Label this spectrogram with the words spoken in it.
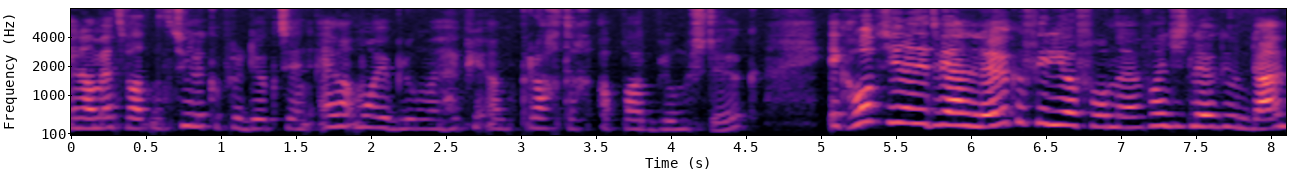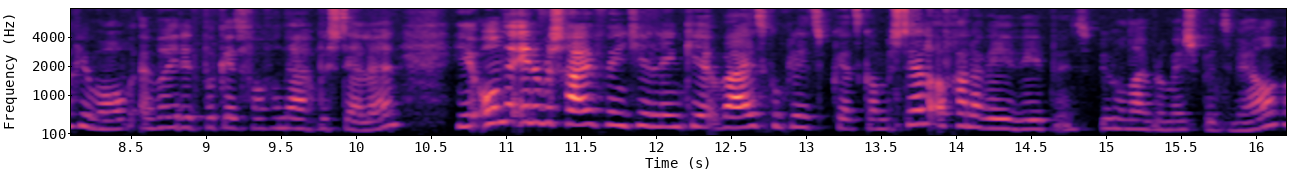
En dan met wat natuurlijke producten en wat mooie bloemen heb je een prachtig apart bloemstuk. Ik hoop dat jullie dit weer een leuke video vonden. Vond je het leuk? Doe een duimpje omhoog. En wil je dit pakket van vandaag bestellen? Hieronder in de beschrijving vind je een linkje waar je het complete pakket kan bestellen. Of ga naar www.uonlinebloemisten.nl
